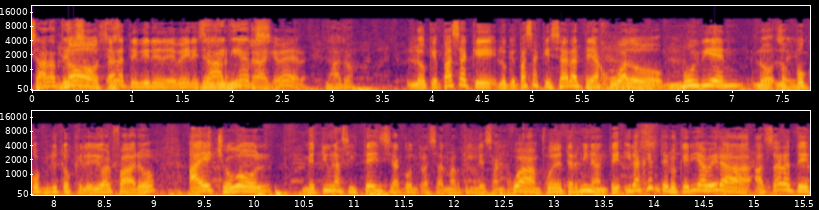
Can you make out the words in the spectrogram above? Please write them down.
Zárate No, es- es Zárate viene de Vélez Liniers. nada que ver. Claro. Lo que pasa que lo que pasa que Zárate ha jugado muy bien lo- los pocos minutos que le dio Alfaro, ha hecho gol, metió una asistencia contra San Martín de San Juan, fue determinante. Y la gente lo quería ver a, a Zárate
